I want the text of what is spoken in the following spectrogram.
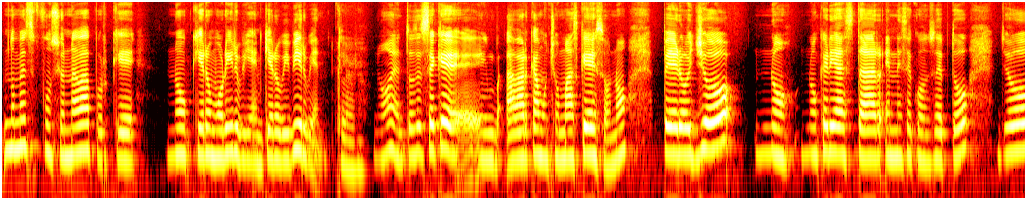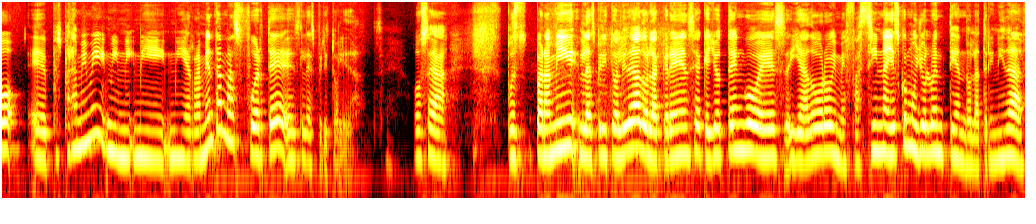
no me funcionaba porque no quiero morir bien, quiero vivir bien. Claro. ¿no? Entonces sé que eh, abarca mucho más que eso, ¿no? Pero yo no, no quería estar en ese concepto. Yo, eh, pues para mí mi, mi, mi, mi, herramienta más fuerte es la espiritualidad. O sea, pues para mí la espiritualidad o la creencia que yo tengo es y adoro y me fascina y es como yo lo entiendo, la Trinidad.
